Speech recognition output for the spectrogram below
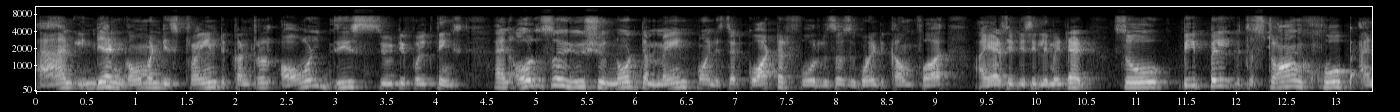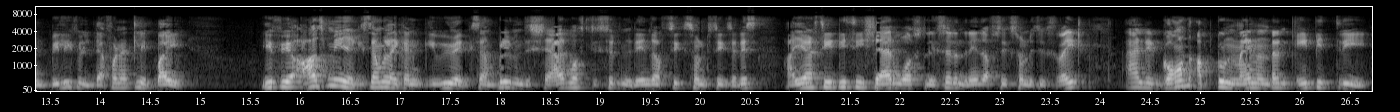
and indian government is trying to control all these beautiful things. And also you should note the main point is that quarter 4 results is going to come for irctc limited. So people with a strong hope and belief will definitely buy. If you ask me example i can give you example. When the share was listed in the range of 626 that is irctc share was listed in the range of 626 right? And it gone up to 983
